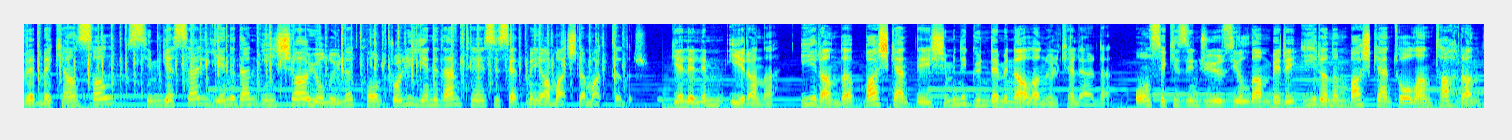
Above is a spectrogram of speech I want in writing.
ve mekansal, simgesel yeniden inşa yoluyla kontrolü yeniden tesis etmeyi amaçlamaktadır. Gelelim İran'a. İran'da başkent değişimini gündemine alan ülkelerden. 18. yüzyıldan beri İran'ın başkenti olan Tahran,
